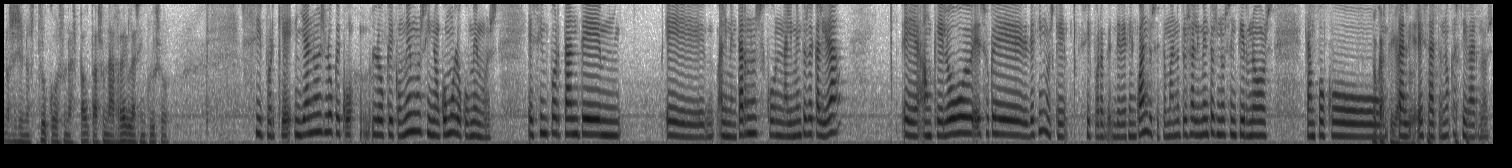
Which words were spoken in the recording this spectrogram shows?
no sé si unos trucos, unas pautas, unas reglas incluso. Sí, porque ya no es lo que, lo que comemos, sino cómo lo comemos. Es importante mm, eh, alimentarnos con alimentos de calidad, eh, aunque luego eso que decimos, que si por de vez en cuando se toman otros alimentos, no sentirnos tampoco... No castigarnos. exacto, no castigarnos.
